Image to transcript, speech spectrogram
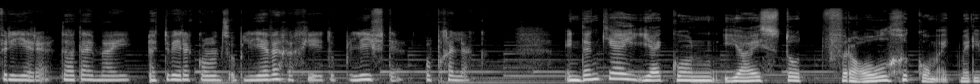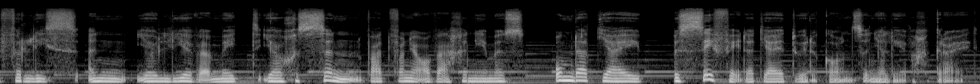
vir die Here dat hy my 'n tweede kans op lewe gegee het, op liefde, op geluk. En dink jy jy kon juis tot verhaal gekom het met die verlies in jou lewe met jou gesin wat van jou af weggeneem is omdat jy besef het dat jy 'n tweede kans in jou lewe gekry het?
